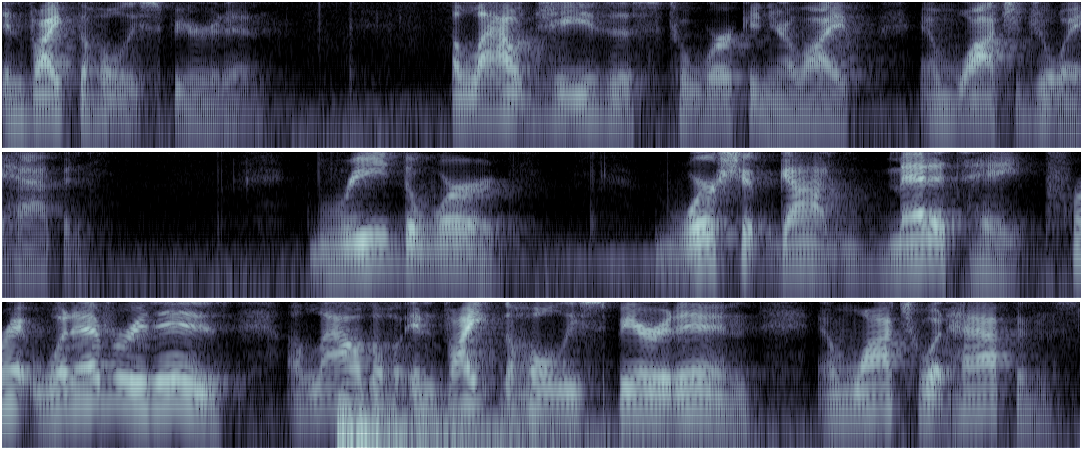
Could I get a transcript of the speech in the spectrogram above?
Invite the Holy Spirit in. Allow Jesus to work in your life and watch joy happen. Read the word, worship God, meditate, pray, whatever it is, allow the invite the Holy Spirit in and watch what happens.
